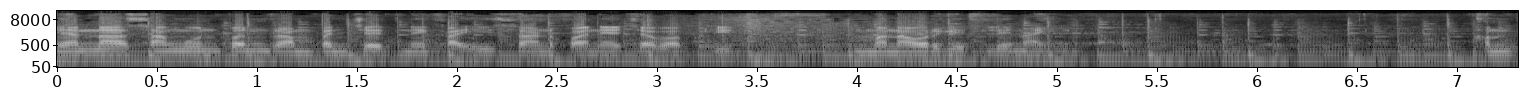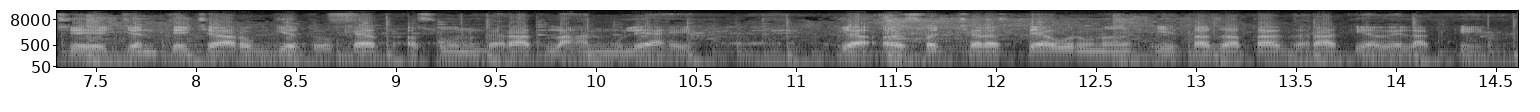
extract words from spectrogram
यांना सांगून पण ग्रामपंचायतने काही सांडपाण्याच्या बाबतीत मनावर घेतले नाही. आमचे जनतेचे आरोग्य धोक्यात असून घरात लहान मुले आहेत. या अस्वच्छ रस्त्यावरून येता जाता घरात यावे लागते.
